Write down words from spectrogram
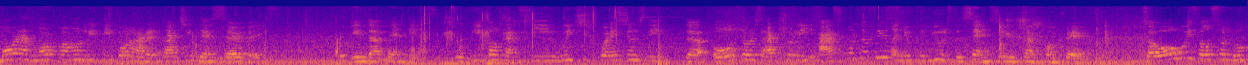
more and more commonly people are attaching their surveys in the appendix. So people can see which questions the, the authors actually ask on the field and you can use the same so you can compare. So always also look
